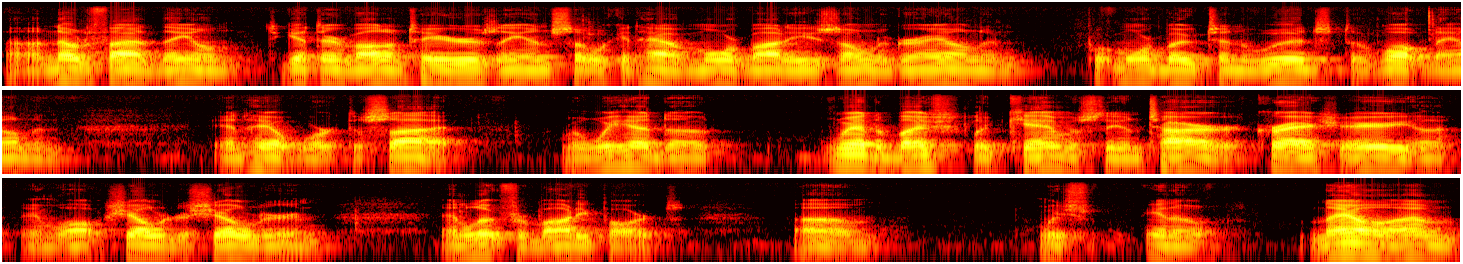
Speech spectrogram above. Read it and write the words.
uh, notified them to get their volunteers in so we could have more bodies on the ground and more boots in the woods to walk down and, and help work the site. I mean, we had to, we had to basically canvass the entire crash area and walk shoulder to shoulder and, and look for body parts. Um, which, you know, now I'm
